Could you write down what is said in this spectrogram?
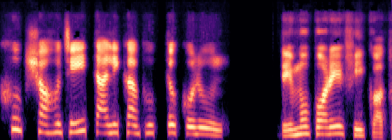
খুব সহজেই তালিকাভুক্ত করুন। ডেমো পরে ফি কত?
